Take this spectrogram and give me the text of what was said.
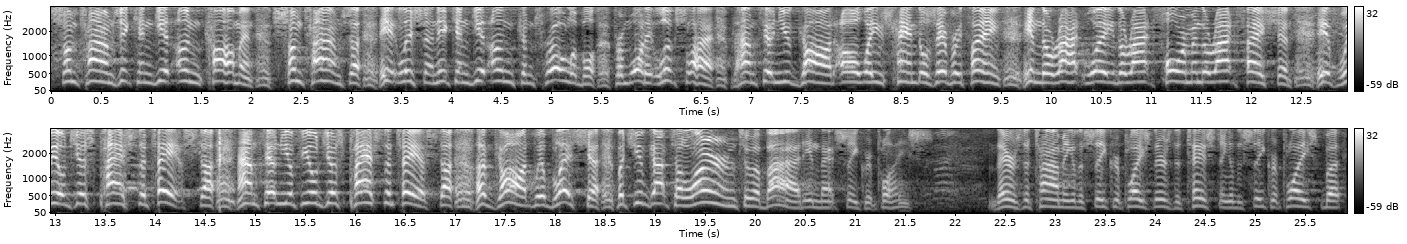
Sometimes it can get uncommon. Sometimes, uh, it, listen, it can get uncontrollable from what it looks like. But I'm telling you, God always handles everything in the right way, the right form, and the right fashion. If we'll just pass the test, uh, I'm telling you, if you'll just pass the test, uh, God will bless you. But you've got to learn to abide in that secret place. There's the timing of the secret place. There's the testing of the secret place. But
